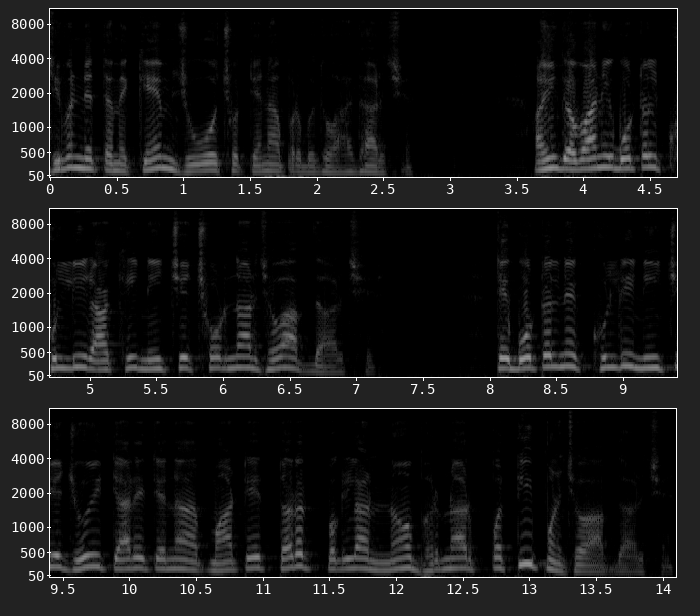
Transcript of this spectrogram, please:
જીવનને તમે કેમ જુઓ છો તેના પર બધો આધાર છે. અહીં દવાની બોટલ ખુલ્લી રાખી નીચે છોડનાર જવાબદાર છે. તે બોટલને ખુલ્લી નીચે જોઈ ત્યારે તેના માટે તરત પગલાં ન ભરનાર પતિ પણ જવાબદાર છે.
